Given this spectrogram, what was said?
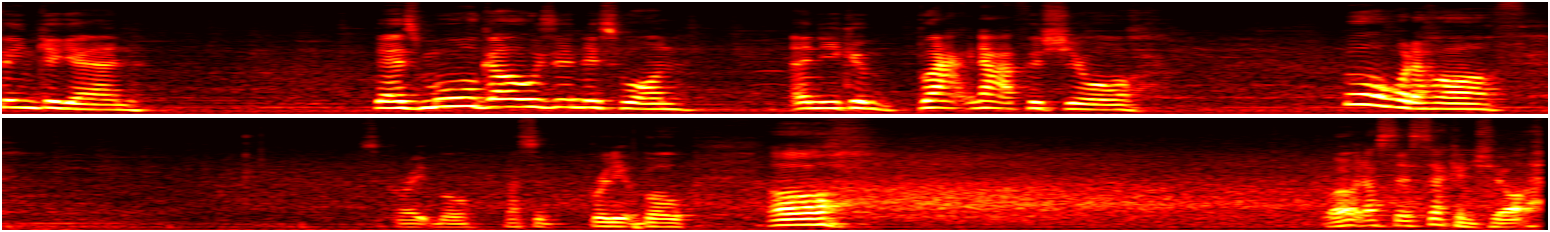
think again. There's more goals in this one, and you can back that for sure. Oh, what a half. It's a great ball. That's a brilliant ball. Oh. Well, that's their second shot.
